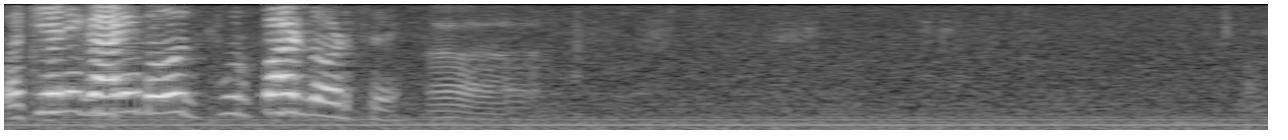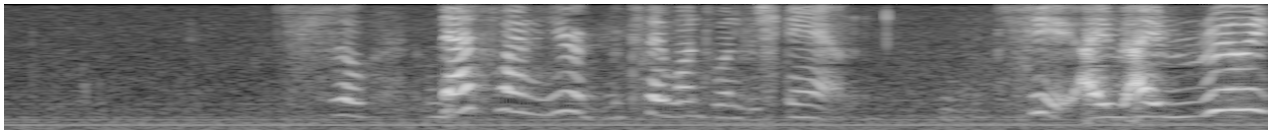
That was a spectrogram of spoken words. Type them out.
પછી એની ગાડી બહુ પૂરપાટ દોડશે so that's why I'm here because I want to understand see I, I really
